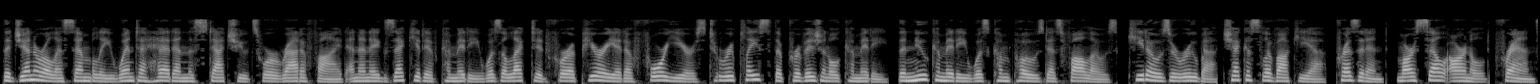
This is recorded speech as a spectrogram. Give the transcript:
the General Assembly went ahead and the statutes were ratified and an executive committee was elected for a period of four years to replace the Provisional Committee. The new committee was composed as follows: Quido Zaruba, Czechoslovakia, President; Marcel Arnold, France,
